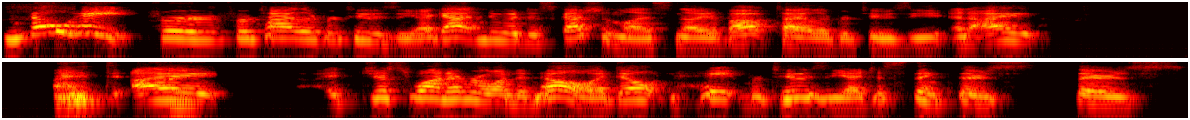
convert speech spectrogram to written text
no hate for for Tyler Bertuzzi. I got into a discussion last night about Tyler Bertuzzi, and I, I, I I just want everyone to know I don't hate Bertuzzi. I just think there's there's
